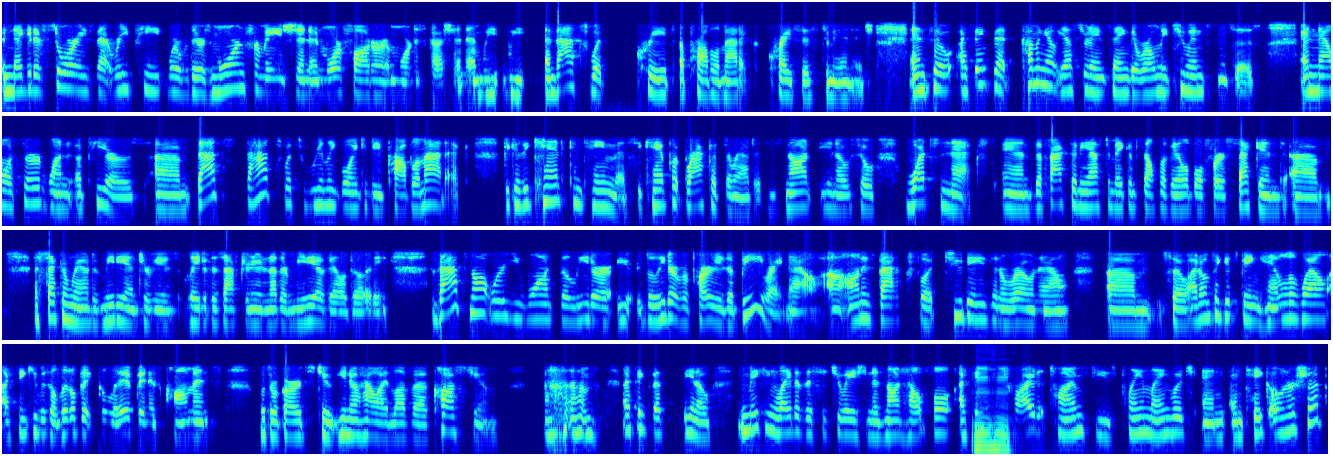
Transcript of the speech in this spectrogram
negative stories that repeat where there's more information and more fodder and more discussion and we, we and that's what creates a problematic crisis to manage. And so I think that coming out yesterday and saying there were only two instances and now a third one appears, um, that's that's what's really going to be problematic because he can't contain this. He can't put brackets around it. He's not, you know, so what's next? And the fact that he has to make himself available for a second, um, a second round of media interviews later this afternoon, another media availability, that's not where you want the leader, the leader of a party to be right now, uh, on his back foot two days in a row now. Um, so I don't think it's being handled well. I think he was a little bit glib in his comments with regards to, you know, how I love a costume. Um, I think that you know making light of the situation is not helpful. I think mm-hmm. he tried at times to use plain language and and take ownership,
